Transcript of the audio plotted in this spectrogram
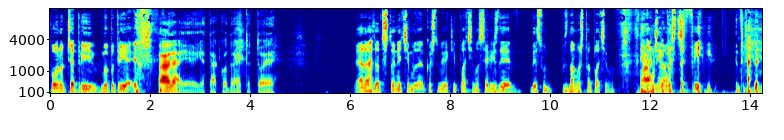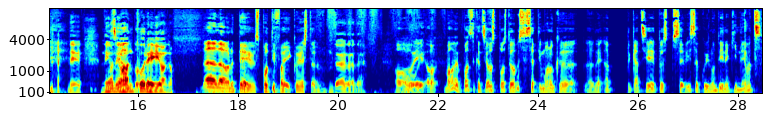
po ono 4 MP3. Pa da, je, je, tako da, eto, to je... da, da, zato što nećemo da, kao što bi rekli, plaćamo servis gde, gde smo, znamo šta plaćamo. Znamo ne šta ono je free. Da, da, da, ne, ne one on- ankore i ono. Da, da, da, ono te Spotify i koje šta. Da, da, da. Ove, o, ovo je podsjet, kad se ovo postoje, odmah se setim onog e, ne, aplikacije, to je servisa koji nudi neki Nemac,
